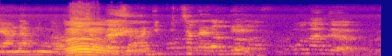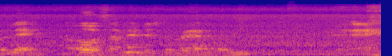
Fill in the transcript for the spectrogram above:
ഞാൻ ആ മോളെ ആ. സാധിപ്പിച്ചു തരണ്ടേ മോഹം സാധിപ്പിച്ചു തരണ്ടേ കാണാൻ രസമല്ലേ ഡയലോഗ് വരും മൂപ്പരാളെ ഇത് പണമൊന്നും വേണ്ട ഏത് പണം വേണ്ട വേറെ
